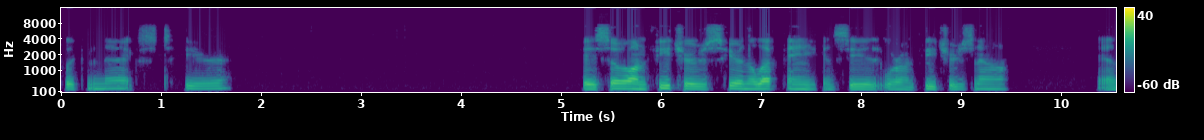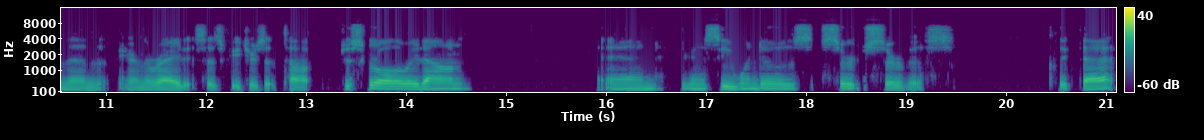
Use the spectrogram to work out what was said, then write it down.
click Next here. Okay, so on Features, here in the left pane, you can see we're on Features now. And then here on the right, it says Features at the top. Just scroll all the way down, and you're going to see Windows Search Service. Click that,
